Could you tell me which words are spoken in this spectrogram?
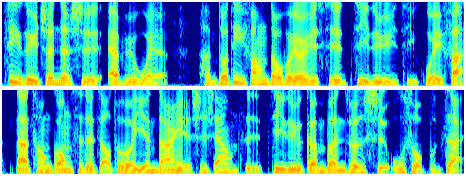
纪律真的是 everywhere，很多地方都会有一些纪律以及规范。那从公司的角度而言，当然也是这样子，纪律根本就是无所不在。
